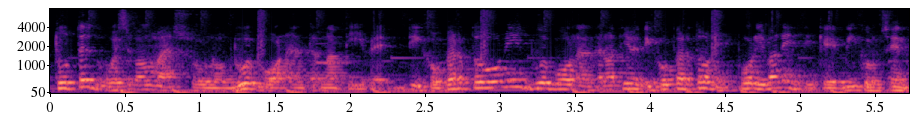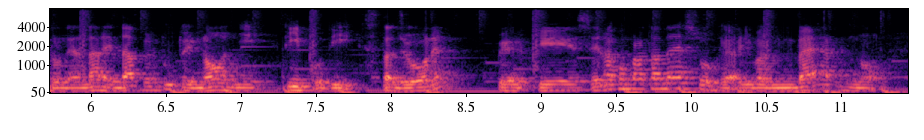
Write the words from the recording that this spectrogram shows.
Tutte e due secondo me sono due buone alternative di copertoni, due buone alternative di copertoni polivalenti che vi consentono di andare dappertutto in ogni tipo di stagione perché se la comprate adesso che arriva l'inverno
